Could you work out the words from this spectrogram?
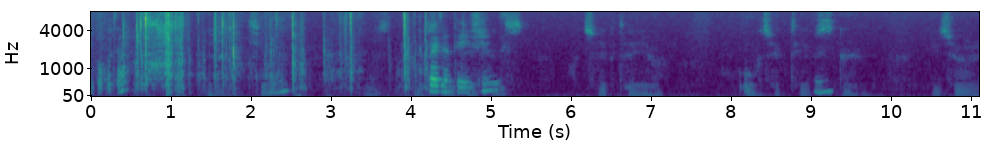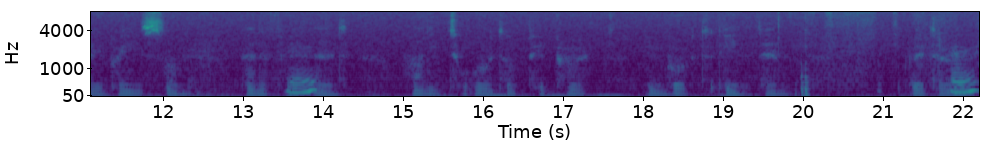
읽어보자. 음. presentations their objectives 음. and usually bring some benefit 음. and learning to all the people involved in them, whether 음.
